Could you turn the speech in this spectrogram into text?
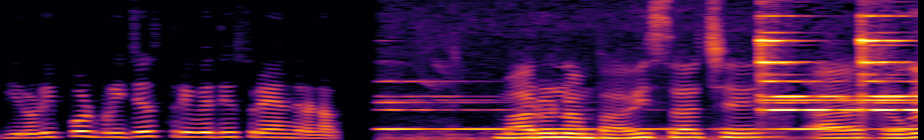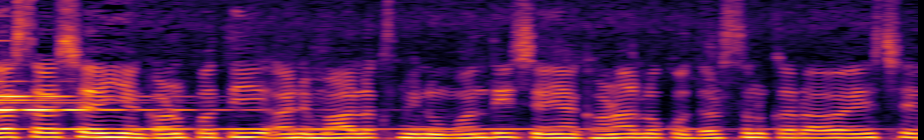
Bureau report, Brijesh Trivedi, Surendranagar. મારું નામ ભાવિસા છે. આ જોગાસા છે, અહીંયા ગણપતિ અને મહાલક્ષ્મીનું મંદિર છે. અહીંયા ઘણા લોકો દર્શન કરવા આવે છે.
